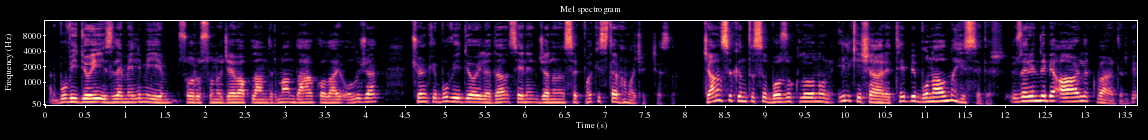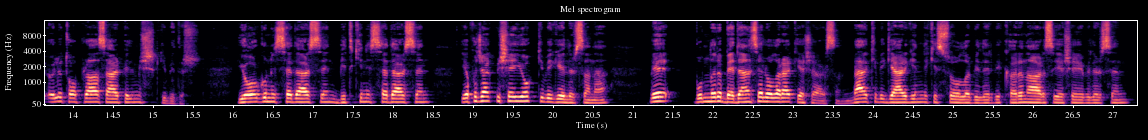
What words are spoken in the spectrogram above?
hani bu videoyu izlemeli miyim sorusunu cevaplandırman daha kolay olacak. Çünkü bu videoyla da senin canını sıkmak istemem açıkçası. Can sıkıntısı bozukluğunun ilk işareti bir bunalma hissidir. Üzerinde bir ağırlık vardır, bir ölü toprağa serpilmiş gibidir. Yorgun hissedersin, bitkin hissedersin, yapacak bir şey yok gibi gelir sana ve bunları bedensel olarak yaşarsın. Belki bir gerginlik hissi olabilir, bir karın ağrısı yaşayabilirsin.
